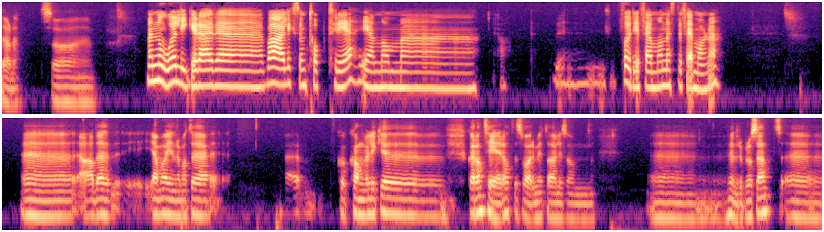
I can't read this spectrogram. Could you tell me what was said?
Det er det. Så eh, Men noe ligger der eh, Hva er liksom topp tre gjennom ja, forrige fem og neste fem årene? Ja, det, jeg må innrømme at jeg, jeg kan vel ikke garantere at svaret mitt er liksom eh, 100 eh,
